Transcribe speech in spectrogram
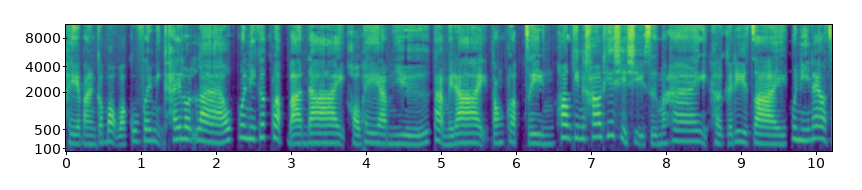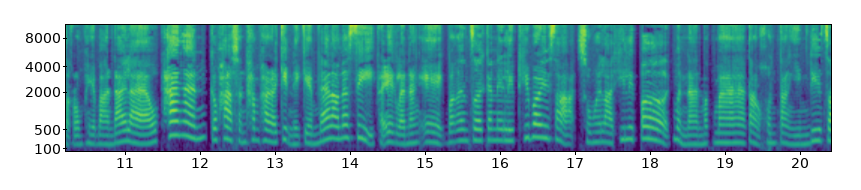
พยาบาลก็บอกว่ากูเฟยหมิงไข้ลดแล้ว วันนี้ก็กลับบ้านได้เขาพยายามยื้อแต่ไม่ได้ ต้องกลับจริง พอกินข้าวที่ฉีฉีซื้อมาให้ เธอก็ดีใจ วันนี้นายออกจากโรงพยาบาลได้แล้ว ถ้างั้นก็พาฉันทำภารกิจในเกมได้แล้วนะสิ พระเอกและนางเอกบังเอิญเจอกันในลิฟต์ที่บริษัทช่วงเวลาที่ลิฟต์เปิดเหมือนนานมากๆ ต่างคนต่างยิ้มดีใจ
